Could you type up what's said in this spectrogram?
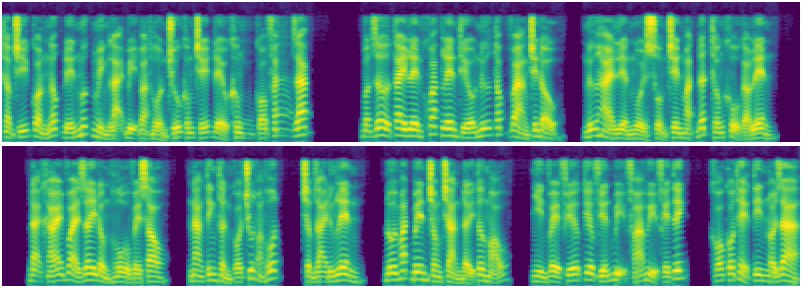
thậm chí còn ngốc đến mức mình lại bị đoạt hồn chú khống chế đều không có phát giác. Bật giơ tay lên khoác lên thiếu nữ tóc vàng trên đầu, nữ hài liền ngồi xổm trên mặt đất thống khổ gào lên. Đại khái vài giây đồng hồ về sau, nàng tinh thần có chút hoảng hốt, chậm dại đứng lên, đôi mắt bên trong tràn đầy tơ máu, nhìn về phía kia phiến bị phá hủy phế tích, khó có thể tin nói ra,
